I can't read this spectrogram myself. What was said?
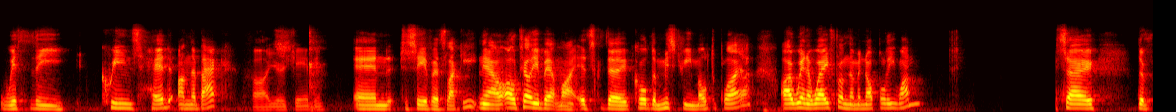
with the Queen's head on the back. Oh, you're a champion. And to see if it's lucky. Now I'll tell you about mine. It's the called the mystery multiplier. I went away from the Monopoly one. So the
